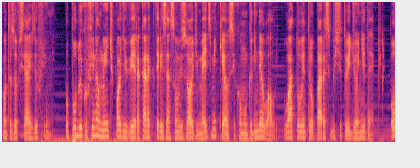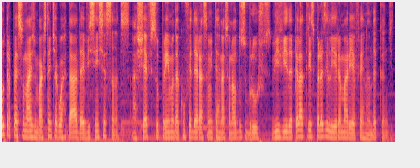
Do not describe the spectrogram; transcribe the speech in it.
contas oficiais do filme. O público finalmente pode ver a caracterização visual de Mads Mikkelsen como Grindelwald. O ator entrou para substituir Johnny Depp. Outra personagem bastante aguardada é Vicência Santos, a chefe suprema da Confederação Internacional dos Bruxos, vivida pela atriz brasileira Maria Fernanda Cândido.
